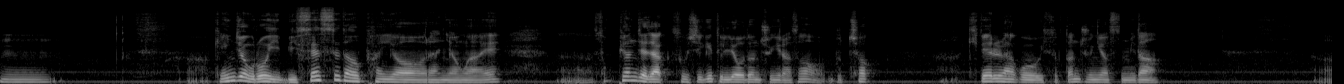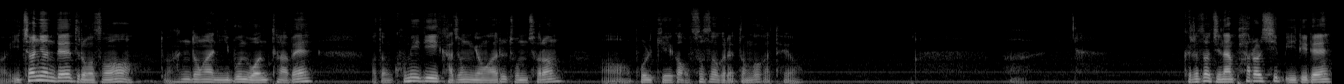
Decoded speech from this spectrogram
음, 어, 개인적으로 이 미세스 다우파이어란 영화의 어, 속편 제작 소식이 들려오던 중이라서 무척 어, 기대를 하고 있었던 중이었습니다. 2000년대에 들어서 또 한동안 이분 원탑의 어떤 코미디 가족 영화를 좀처럼 어, 볼 기회가 없어서 그랬던 것 같아요. 그래서 지난 8월 11일에 어,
